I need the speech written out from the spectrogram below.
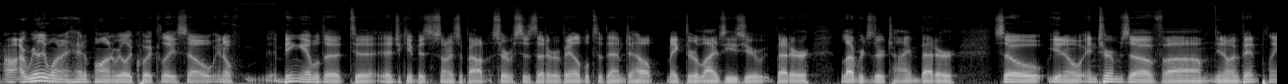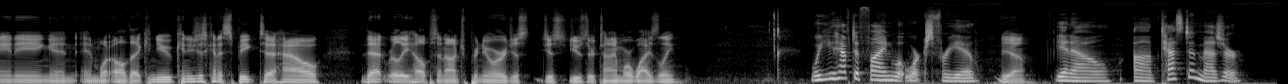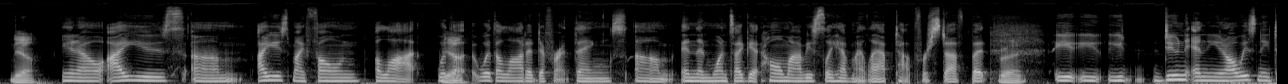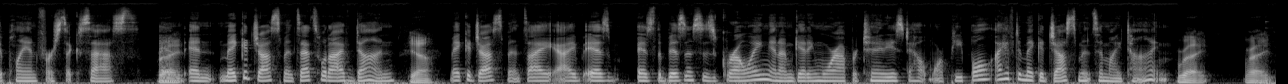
uh, I really want to hit upon really quickly. So, you know, being able to, to educate business owners about services that are available to them to help make their lives easier, better, leverage their time better. So, you know, in terms of um, you know event planning and and what all that, can you can you just kind of speak to how that really helps an entrepreneur just just use their time more wisely? Well, you have to find what works for you. Yeah, You know, uh, test and measure. yeah, you know i use um, i use my phone a lot with Yeah. a, with a lot of different things um, and then once i get home obviously have my laptop for stuff but Right. you, you you do and you always need to plan for success Right. and, and make adjustments that's what i've done yeah, make adjustments I, I as as the business is growing and i'm getting more opportunities to help more people i have to make adjustments in my time Right, right.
